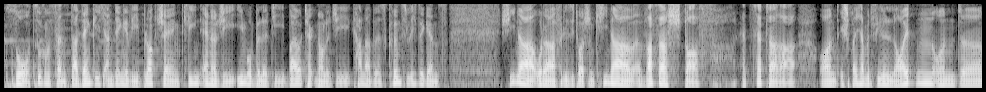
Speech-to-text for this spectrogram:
So, Zukunftstrends, da denke ich an Dinge wie Blockchain, Clean Energy, E-Mobility, Biotechnology, Cannabis, künstliche Intelligenz, China oder für die Süddeutschen China Wasserstoff etc. Und ich spreche ja mit vielen Leuten und äh,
